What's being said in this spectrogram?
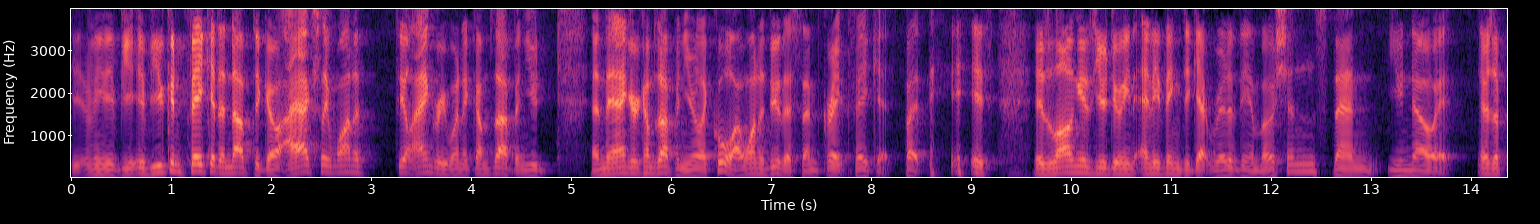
I mean, if you if you can fake it enough to go, I actually want to feel angry when it comes up and you and the anger comes up and you're like cool i want to do this then great fake it. But it's as long as you're doing anything to get rid of the emotions then you know it. There's a,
